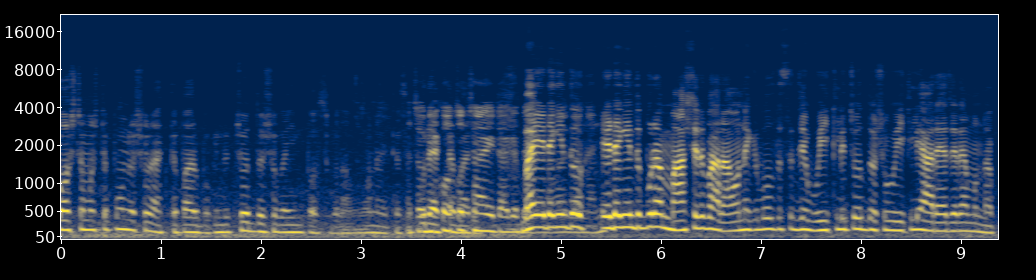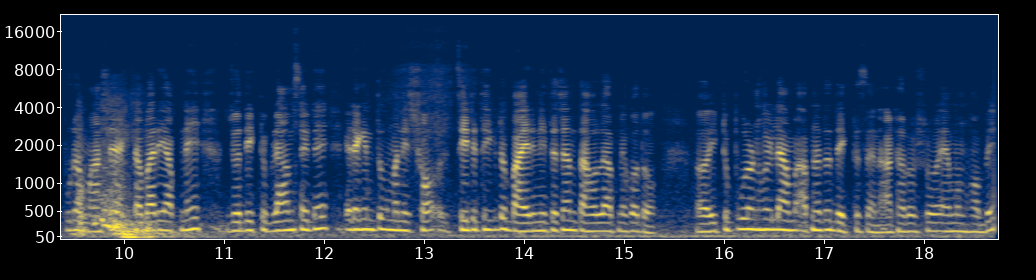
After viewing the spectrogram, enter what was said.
কষ্ট মষ্টে পনেরোশো রাখতে পারব কিন্তু চোদ্দশো বা ইম্পসিবল আমার মনে হইতেছে আচ্ছা, পুরো একটা ভাই এটা কিন্তু এটা কিন্তু পুরো মাসের ভাড়া। অনেকে বলতেছে যে উইকলি চোদ্দশো উইকলি আড়াই হাজার এমন না। পুরো মাসে একটা বাড়ি আপনি যদি একটু গ্রাম সাইডে এটা কিন্তু মানে সিটি থেকে একটু বাইরে নিতে চান তাহলে আপনি কত? একটু পুরন হইলে আপনি তো দেখতেছেন আঠারোশো এমন হবে।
